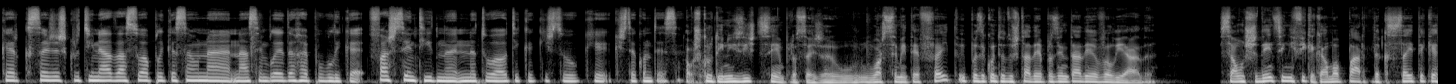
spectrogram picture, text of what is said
quer que seja escrutinada a sua aplicação na, na Assembleia da República. Faz sentido, na, na tua ótica, que isto, que, que isto aconteça? O escrutínio existe sempre, ou seja, o, o orçamento é feito e depois a conta do Estado é apresentada e é avaliada. Se há um excedente, significa que há uma parte da receita que, é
